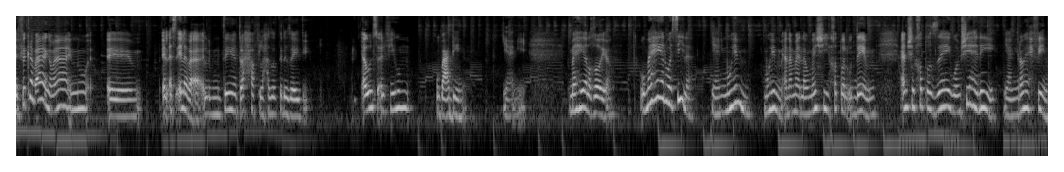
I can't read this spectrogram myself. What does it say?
الفكرة بقى يا جماعة إنه الأسئلة بقى اللي بنبتدي نطرحها في اللحظات اللي زي دي. أول سؤال فيهم وبعدين؟ يعني ما هي الغاية؟ وما هي الوسيلة؟ يعني مهم مهم. أنا ما لو ماشي خطوة لقدام أمشي الخطوة إزاي وأمشيها ليه؟ يعني رايح فين؟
